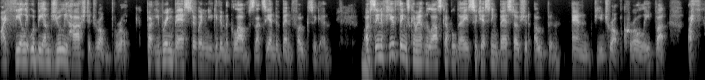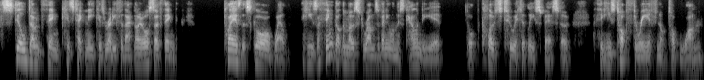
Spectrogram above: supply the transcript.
I feel it would be unduly harsh to drop Brook, but you bring Bairstow in, you give him the gloves. That's the end of Ben Foakes again. Mm. I've seen a few things come out in the last couple days suggesting Bairstow should open and you drop Crawley, but I still don't think his technique is ready for that. And I also think players that score well, he's I think got the most runs of anyone this calendar year, or close to it at least. Bairstow, I think he's top three, if not top one.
